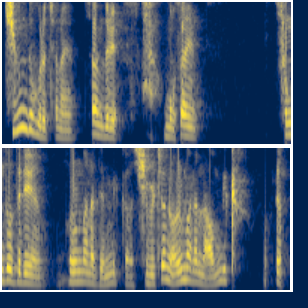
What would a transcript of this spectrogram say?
지금도 그렇잖아요. 사람들이, 아유, 목사님, 성도들이 얼마나 됩니까? 11조는 얼마나 나옵니까?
